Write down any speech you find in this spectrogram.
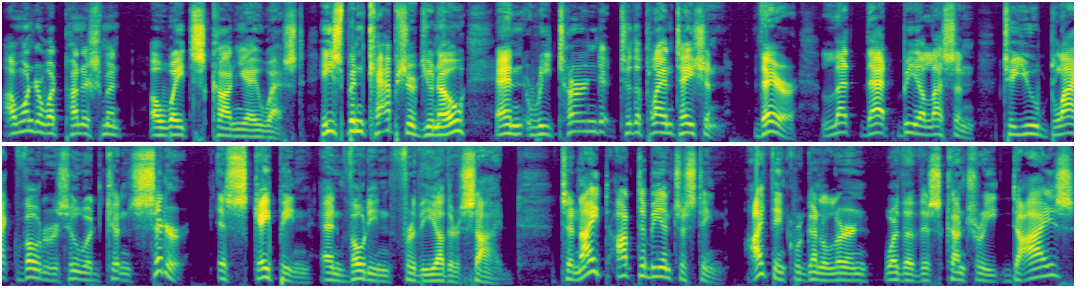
I wonder what punishment awaits Kanye West. He's been captured, you know, and returned to the plantation. There, let that be a lesson to you black voters who would consider escaping and voting for the other side. Tonight ought to be interesting. I think we're going to learn whether this country dies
